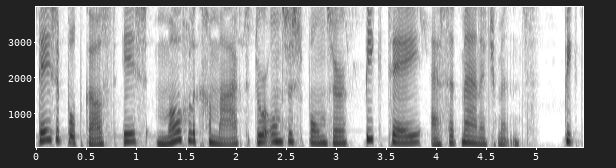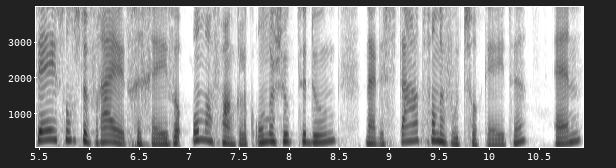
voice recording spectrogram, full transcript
Deze podcast is mogelijk gemaakt door onze sponsor Pictet Asset Management. Pictet heeft ons de vrijheid gegeven onafhankelijk onderzoek te doen naar de staat van de voedselketen en,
